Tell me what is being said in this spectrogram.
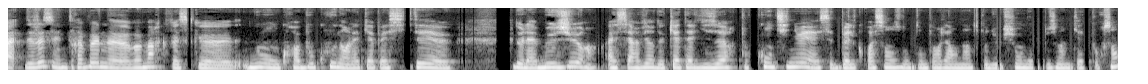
Bah, déjà, c'est une très bonne euh, remarque parce que nous, on croit beaucoup dans la capacité euh, de la mesure à servir de catalyseur pour continuer à cette belle croissance dont on parlait en introduction de plus 24%,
